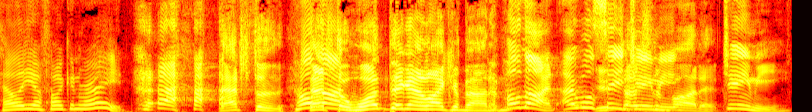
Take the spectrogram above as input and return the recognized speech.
Hell yeah, fucking right. That's the Hold that's on. the one thing I like about him. Hold on. I will You say, touched Jamie, upon it. Jamie,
